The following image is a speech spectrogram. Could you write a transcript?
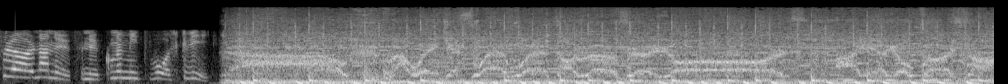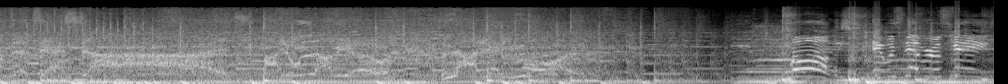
för öronen nu, för nu kommer mitt vårskrik. Mom! It was never a phase!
